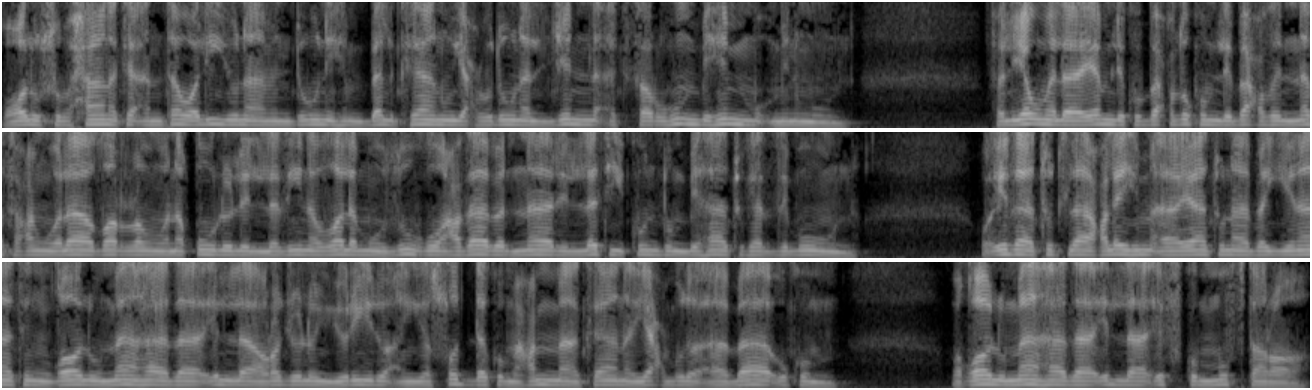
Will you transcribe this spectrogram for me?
قالوا سبحانك أنت ولينا من دونهم بل كانوا يعبدون الجن أكثرهم بهم مؤمنون. فاليوم لا يملك بعضكم لبعض نفعا ولا ضرا ونقول للذين ظلموا ذوقوا عذاب النار التي كنتم بها تكذبون. وإذا تتلى عليهم آياتنا بينات قالوا ما هذا إلا رجل يريد أن يصدكم عما كان يعبد آباؤكم. وقالوا ما هذا إلا إفك مفترى.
